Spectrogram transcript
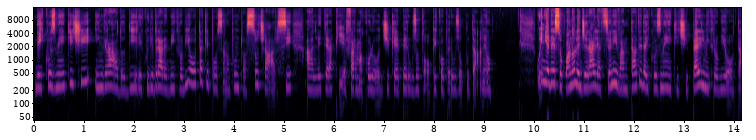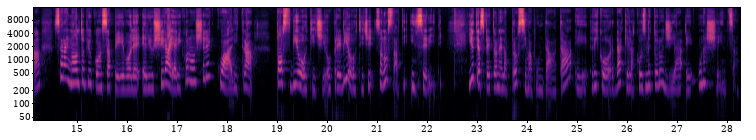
dei cosmetici in grado di riequilibrare il microbiota che possano appunto associarsi alle terapie farmacologiche per uso topico, per uso cutaneo. Quindi adesso quando leggerai le azioni vantate dai cosmetici per il microbiota, sarai molto più consapevole e riuscirai a riconoscere quali tra postbiotici o prebiotici sono stati inseriti. Io ti aspetto nella prossima puntata e ricorda che la cosmetologia è una scienza.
